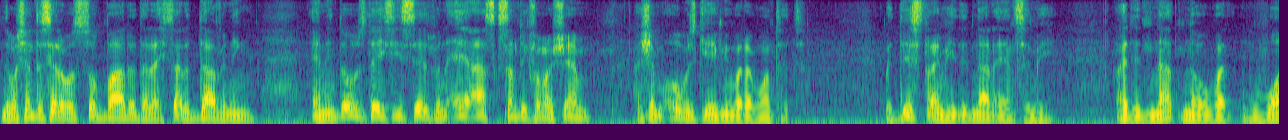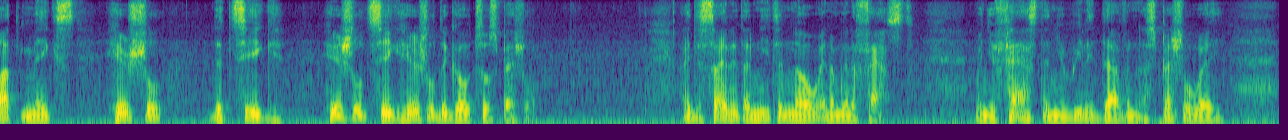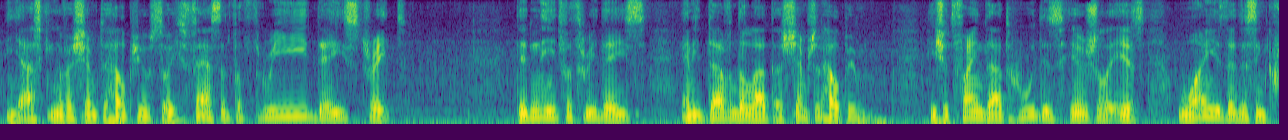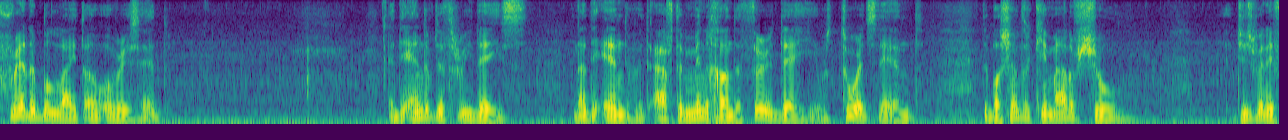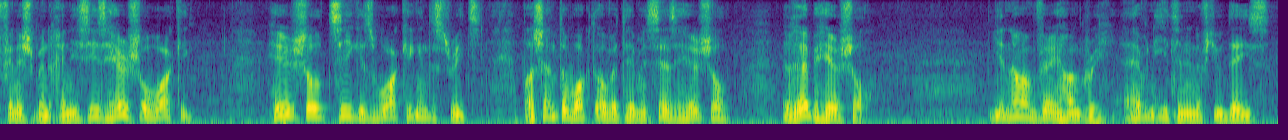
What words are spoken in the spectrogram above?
The Baal Shem Tov said, I was so bothered that I started davening. And in those days, he says, when I asked something from Hashem, Hashem always gave me what I wanted. But this time, he did not answer me. I did not know what, what makes Herschel the tzig, Herschel tzig, Herschel the goat, so special. I decided I need to know, and I'm going to fast. When you fast, then you really daven in a special way, and you're asking of Hashem to help you. So he fasted for three days straight. Didn't eat for three days, and he davened a lot. Hashem should help him. He should find out who this Herschel is. Why is there this incredible light over his head? At the end of the three days, not the end, after Mincha on the third day, it was towards the end, the Baal came out of shul, just when they finished Mincha, and he sees Herschel walking. Herschel Tzig is walking in the streets. Baal walked over to him and says, Herschel, Reb Herschel, you know I'm very hungry. I haven't eaten in a few days.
